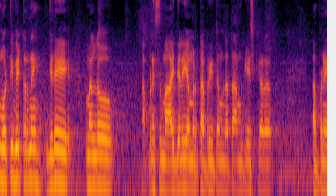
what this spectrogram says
ਮੋਟੀਵੇਟਰ ਨੇ ਜਿਹੜੇ ਮੰਨ ਲਓ ਆਪਣੇ ਸਮਾਜ ਦੇ ਲਈ ਅਮਰਤਾ, ਪ੍ਰੀਤਮ, ਲਤਾ ਮੰਗੇਸ਼ਕਰ, ਆਪਣੇ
